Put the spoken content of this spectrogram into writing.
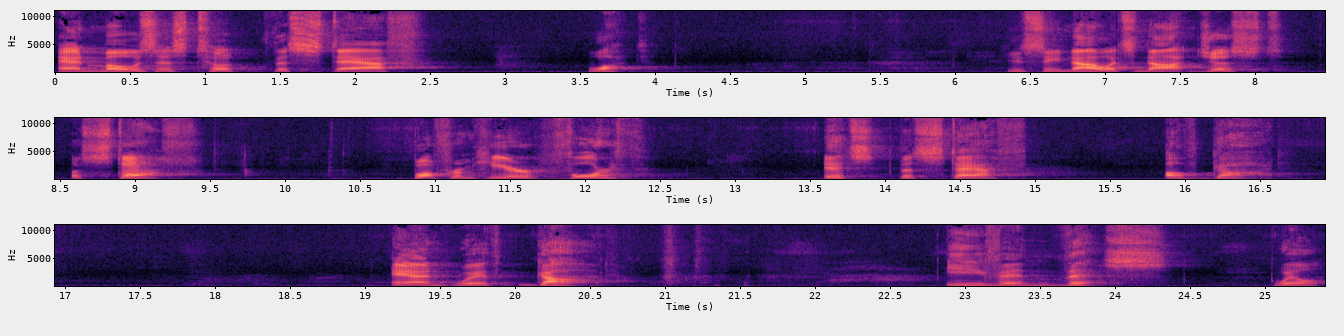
And Moses took the staff, what? You see, now it's not just a staff, but from here forth, it's the staff of God and with God, even this will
